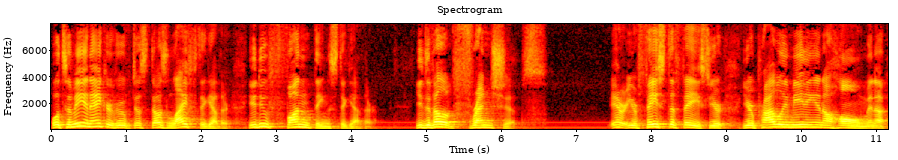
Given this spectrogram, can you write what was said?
Well, to me, an anchor group just does life together. You do fun things together, you develop friendships. You're face to face. You're you're probably meeting in a home. In a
